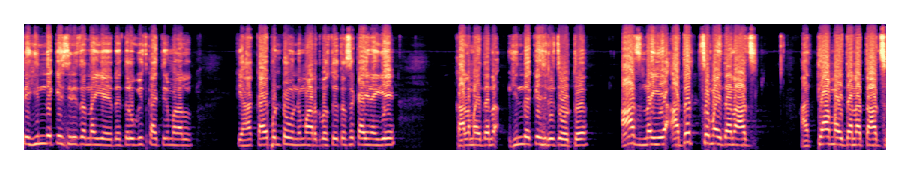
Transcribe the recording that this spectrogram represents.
ते हिंद केसरीचं नाही आहे नाहीतर उगीच काहीतरी म्हणाल की हा काय पण टोवणे मारत बसतोय तसं काही नाही आहे काल मैदान हिंद केसरीचं होतं. आज नाही आहे आदतचं मैदान आज. आणि त्या मैदानात आज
